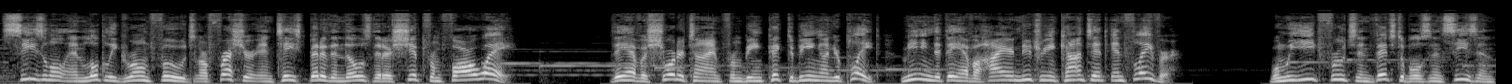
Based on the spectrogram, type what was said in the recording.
Seasonal and locally grown foods are fresher and taste better than those that are shipped from far away. They have a shorter time from being picked to being on your plate, meaning that they have a higher nutrient content and flavor. When we eat fruits and vegetables in season,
